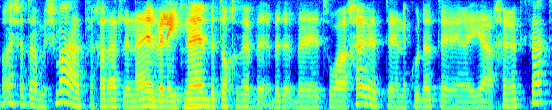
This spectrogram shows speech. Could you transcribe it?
דורש יותר משמעת, צריך לדעת לנהל ולהתנהל בתוך זה בצורה אחרת, אה, נקודת אה, ראייה אחרת קצת.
